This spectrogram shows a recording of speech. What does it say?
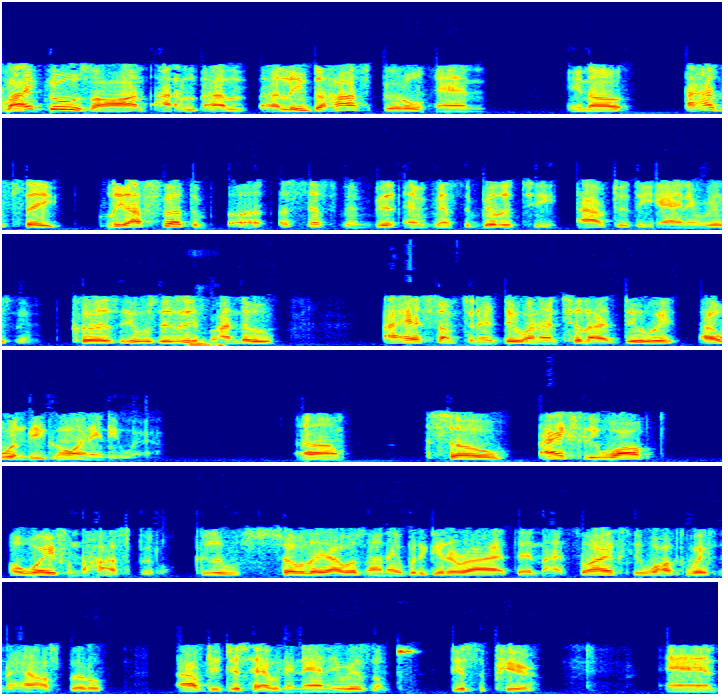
life goes on. I, I, I leave the hospital, and you know, I have to say, Lee, I felt a, a sense of invincibility after the aneurysm because it was as if I knew I had something to do, and until I do it, I wouldn't be going anywhere. Um, so I actually walked away from the hospital because it was so late I was unable to get a ride that night. So I actually walked away from the hospital after just having an aneurysm disappear, and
